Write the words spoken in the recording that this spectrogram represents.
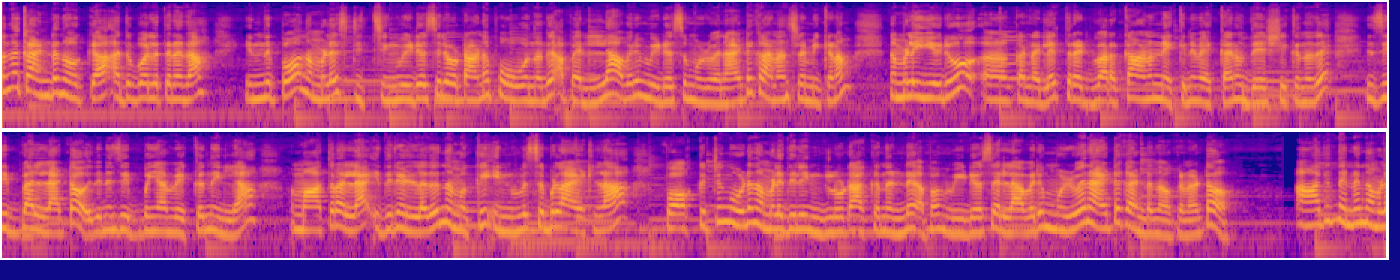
ഒന്ന് കണ്ടു നോക്കുക. അതുപോലെ തന്നെ ഇതാ ഇന്നിപ്പോൾ നമ്മൾ സ്റ്റിച്ചിങ് വീഡിയോസിലോട്ടാണ് പോകുന്നത്. അപ്പോൾ എല്ലാവരും വീഡിയോസ് മുഴുവനായിട്ട് കാണാൻ ശ്രമിക്കണം. നമ്മൾ ഈ ഒരു കണ്ടല്ലേ ത്രെഡ് വർക്കാണ് നെക്കിന് വെക്കാൻ ഉദ്ദേശിക്കുന്നത്. സിബ് അല്ല കേട്ടോ. ഇതിന് സിബ് ഞാൻ വെക്കുന്നില്ല. മാത്രമല്ല ഇതിനുള്ളത് നമുക്ക് ഇൻവിസിബിൾ ആയിട്ടുള്ള പോക്കറ്റും കൂടി നമ്മൾ ഇതിൽ ഇൻക്ലൂഡ് ആക്കുന്നുണ്ട്. അപ്പം വീഡിയോസ് എല്ലാവരും മുഴുവനായിട്ട് കണ്ടു നോക്കണം കേട്ടോ. ആദ്യം തന്നെ നമ്മൾ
